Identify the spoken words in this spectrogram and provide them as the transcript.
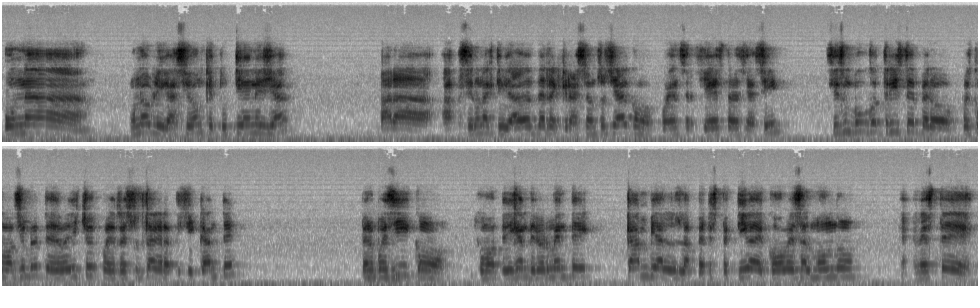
una, una obligación que tú tienes ya para hacer una actividad de recreación social, como pueden ser fiestas y así. Sí es un poco triste, pero pues como siempre te he dicho, pues resulta gratificante. Pero pues sí, como, como te dije anteriormente, cambia la perspectiva de cómo ves al mundo en este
